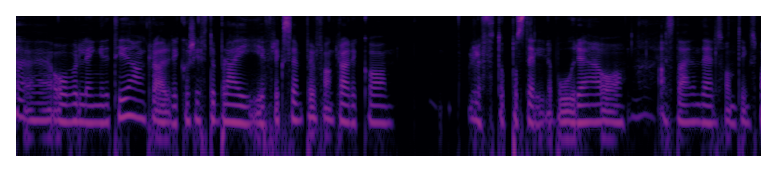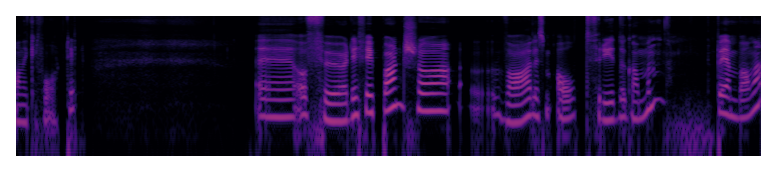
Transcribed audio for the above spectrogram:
eh, over lengre tid. Han klarer ikke å skifte bleie, f.eks., for, for han klarer ikke å løfte opp på stellebordet. Og, altså, det er en del sånne ting som han ikke får til. Eh, og før de fikk barn, så var liksom alt fryd og gammen på hjemmebane.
